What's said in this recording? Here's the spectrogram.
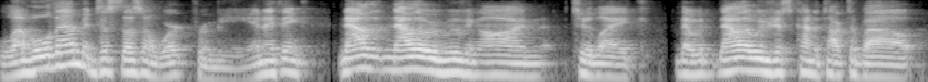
level them. It just doesn't work for me. And I think now, now that we're moving on to like, that we, now that we've just kind of talked about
